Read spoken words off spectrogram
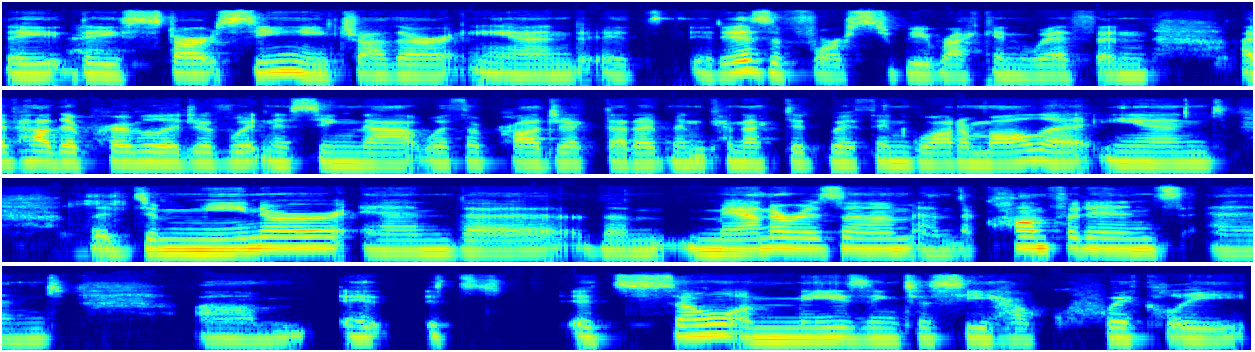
They they start seeing each other and it's it is a force to be reckoned with. And i've had the privilege of witnessing that with a project that i've been connected with in guatemala and the demeanor and the the mannerism and the confidence and um, it, it's it's so amazing to see how quickly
